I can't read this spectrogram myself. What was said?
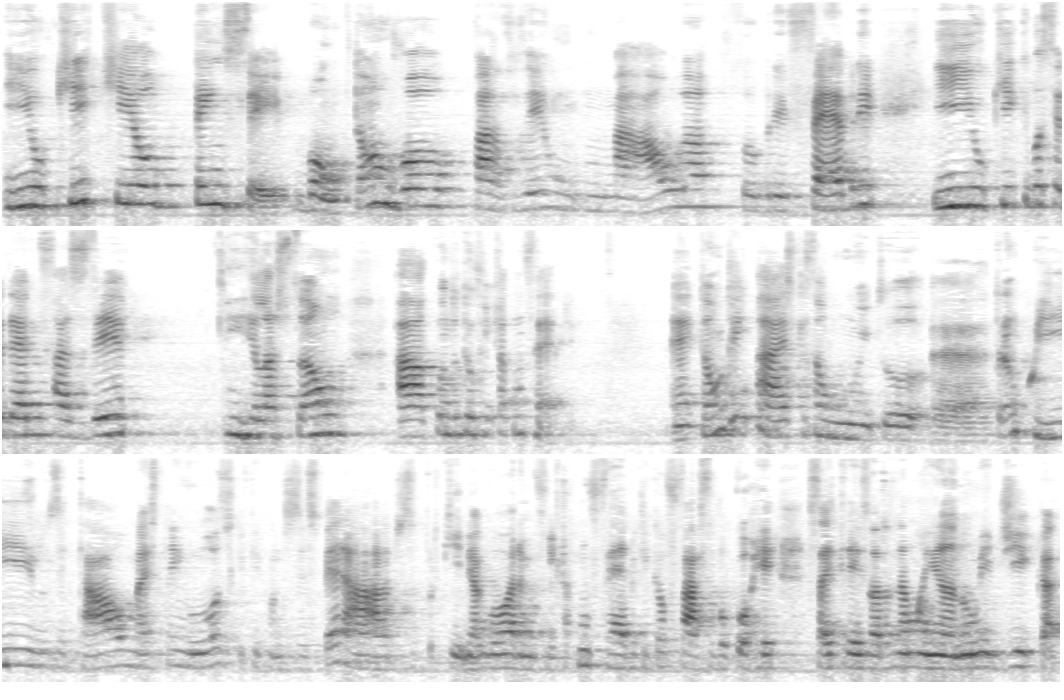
e o que que eu pensei? Bom, então eu vou fazer um, uma aula sobre febre e o que que você deve fazer em relação a quando o teu filho está com febre. É, então tem pais que são muito é, tranquilos e tal, mas tem outros que ficam desesperados, porque agora meu filho está com febre, o que, que eu faço? Eu vou correr, sair três horas da manhã, não medica.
